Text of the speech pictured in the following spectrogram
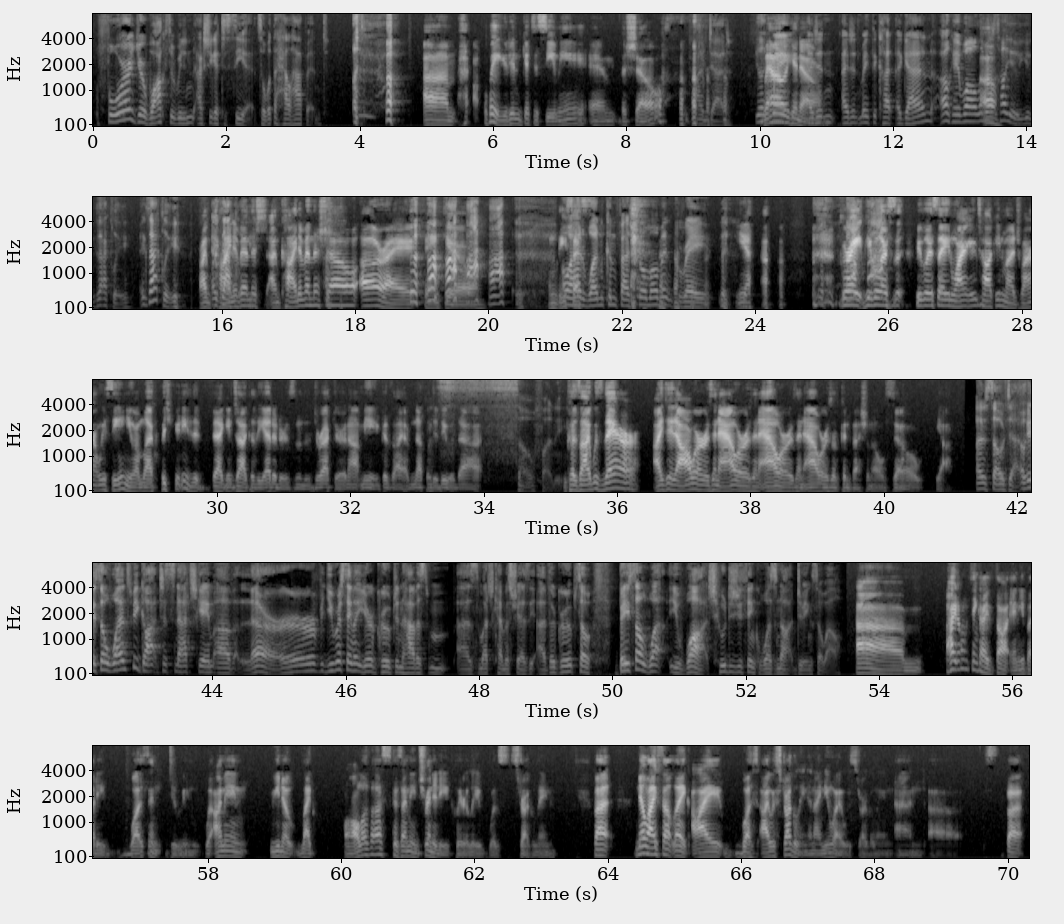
for your walkthrough, we didn't actually get to see it. So what the hell happened? Um, wait, you didn't get to see me in the show? I'm dead. You're Well, "Wait, you know. I didn't. I didn't make the cut again. Okay, well, let me Oh. just tell you. you exactly. Exactly. I'm kind of in the. Sh- I'm kind of in the show. All right, thank you. Oh, I had one confessional moment. Great. Yeah. Great. People are people are saying, "Why aren't you talking much? Why aren't we seeing you?" I'm like, well, "You need to back and talk to the editors and the director, not me, because I have nothing to do with that." So funny. Because I was there. I did hours and hours and hours and hours of confessionals. So yeah. I'm so dead. Okay, so once we got to Snatch Game of Love, you were saying that your group didn't have as as much chemistry as the other group. So, based on what you watched, who did you think was not doing so well? Um, I don't think I thought anybody wasn't doing well. I mean, you know, like all of us, because I mean, Trinity clearly was struggling, but no, I felt like I was I was struggling, and I knew I was struggling, and uh, but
